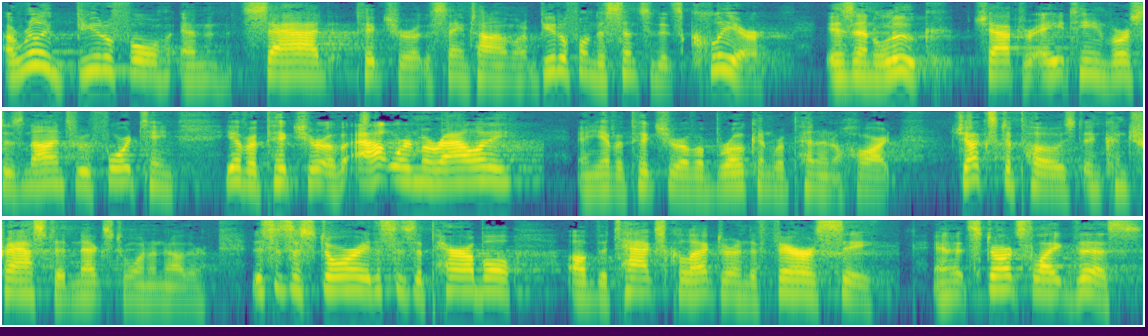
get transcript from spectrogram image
A really beautiful and sad picture at the same time, beautiful in the sense that it's clear, is in Luke chapter 18, verses 9 through 14. You have a picture of outward morality, and you have a picture of a broken, repentant heart juxtaposed and contrasted next to one another. This is a story, this is a parable of the tax collector and the Pharisee. And it starts like this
